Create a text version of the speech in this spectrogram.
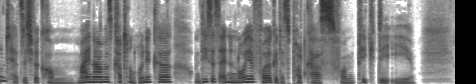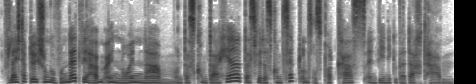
und herzlich willkommen. Mein Name ist Katrin Rönecke und dies ist eine neue Folge des Podcasts von pick.de. Vielleicht habt ihr euch schon gewundert, wir haben einen neuen Namen und das kommt daher, dass wir das Konzept unseres Podcasts ein wenig überdacht haben.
